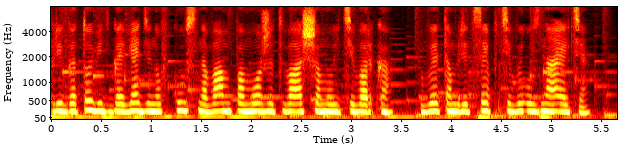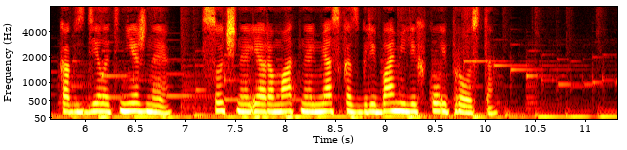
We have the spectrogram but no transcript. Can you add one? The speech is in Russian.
Приготовить говядину вкусно вам поможет ваша мультиварка. В этом рецепте вы узнаете, как сделать нежное, сочное и ароматное мяско с грибами легко и просто.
